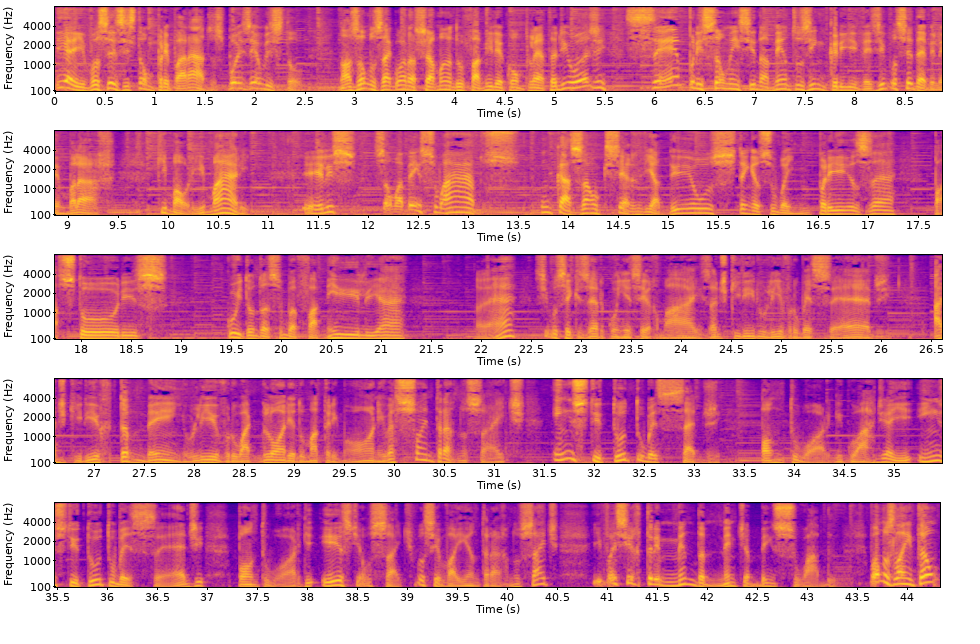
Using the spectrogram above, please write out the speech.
E aí, vocês estão preparados? Pois eu estou. Nós vamos agora chamando Família Completa de hoje. Sempre são ensinamentos incríveis e você deve lembrar que Mauri e Mari, eles são abençoados. Um casal que serve a Deus, tem a sua empresa, pastores, cuidam da sua família. É? Se você quiser conhecer mais, adquirir o livro Bessed, adquirir também o livro A Glória do Matrimônio, é só entrar no site institutobesed.org. Guarde aí, institutobesed.org. Este é o site. Você vai entrar no site e vai ser tremendamente abençoado. Vamos lá então?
